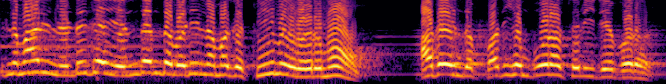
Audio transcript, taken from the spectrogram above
இந்த மாதிரி நெடுக எந்தெந்த வழி நமக்கு தீமை வருமோ அதை இந்த பதிகம் பூரா சொல்லிட்டே போறார்.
